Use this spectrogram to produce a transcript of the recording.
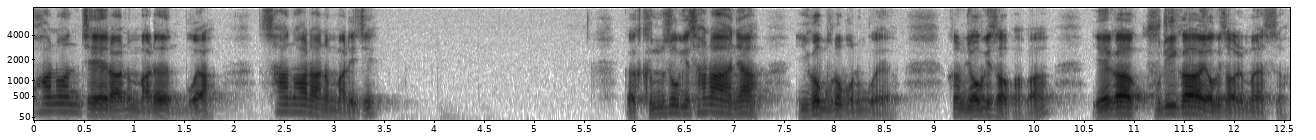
환원제라는 말은 뭐야? 산화라는 말이지. 그러니까 금속이 산화하냐? 이거 물어보는 거예요. 그럼 여기서 봐봐. 얘가 구리가 여기서 얼마였어?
